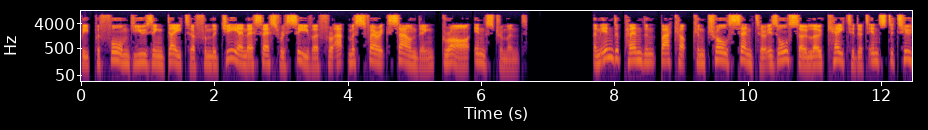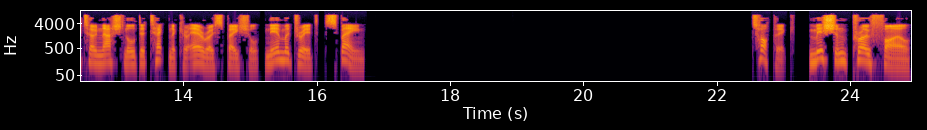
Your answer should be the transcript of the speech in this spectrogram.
be performed using data from the GNSS receiver for atmospheric sounding GRAS instrument. An independent backup control center is also located at Instituto Nacional de Técnica Aeroespacial, near Madrid, Spain. Topic: Mission profile.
